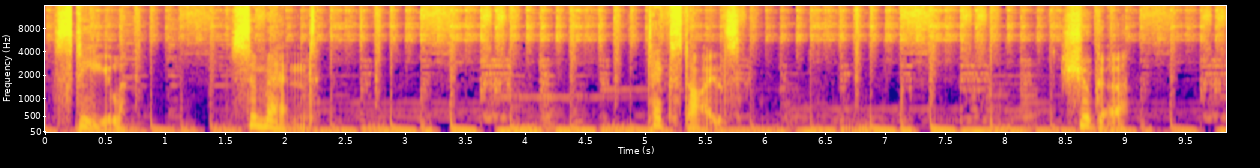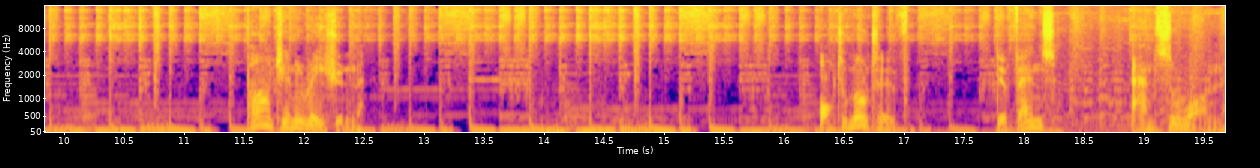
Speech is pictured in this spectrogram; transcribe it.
steel, cement, textiles, sugar, power generation, automotive, defense, and so on.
